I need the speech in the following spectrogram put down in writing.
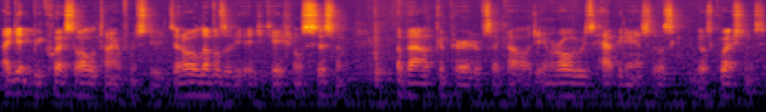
I get requests all the time from students at all levels of the educational system about comparative psychology and we're always happy to answer those, those questions.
